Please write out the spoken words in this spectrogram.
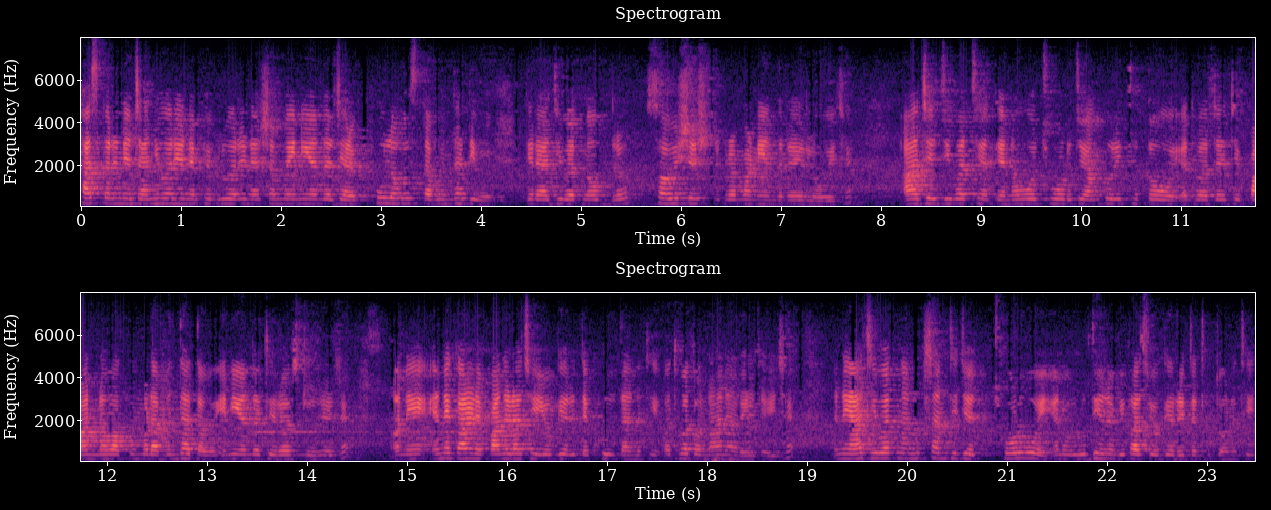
ખાસ કરીને જાન્યુઆરી અને ફેબ્રુઆરીના સમયની અંદર જ્યારે ફૂલ અવસ્થા બંધાતી હોય, ત્યારે આ જીવાતનો ઉપદ્રવ સવિશેષ પ્રમાણની અંદર રહેલો હોય છે. આ જે જીવાત છે તે નવો છોડ જે અંકુરિત થતો હોય અથવા તે જે પાન નવા કુંબળા બંધાતા હોય, એની અંદરથી રસ ચૂસે છે. અને એને કારણે પાંદડા છે યોગ્ય રીતે ખુલતા નથી અથવા તો નાના રહી જાય છે. અને આ જીવાતના નુકસાનથી જે છોડ હોય એનો વૃદ્ધિ અને વિકાસ યોગ્ય રીતે થતો નથી.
